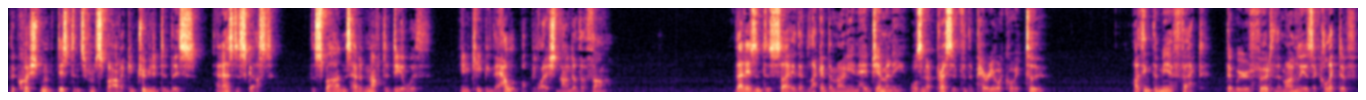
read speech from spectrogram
The question of distance from Sparta contributed to this, and as discussed, the Spartans had enough to deal with in keeping the Helot population under the thumb. That isn't to say that Lacedaemonian hegemony wasn't oppressive for the Perioikoi too. I think the mere fact that we refer to them only as a collective,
